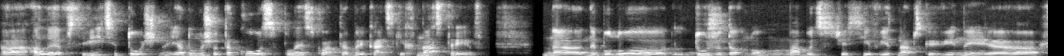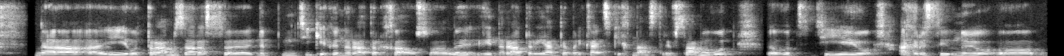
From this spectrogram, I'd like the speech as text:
Але в світі точно я думаю, що такого сплеску антиамериканських настроїв е, не було дуже давно, мабуть, з часів В'єтнамської війни. е, І от Трамп зараз е, не, не тільки генератор хаосу, але генератор і антиамериканських настроїв. Саме от, е, от цією агресивною.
